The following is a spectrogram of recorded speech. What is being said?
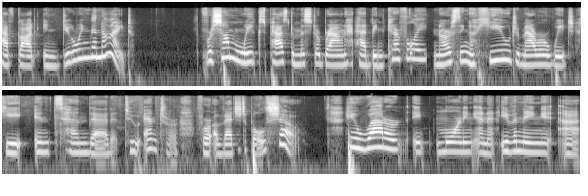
have got in during the night. For some weeks past, Mr. Brown had been carefully nursing a huge marrow which he intended to enter for a vegetable show. He watered it morning and evening uh,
